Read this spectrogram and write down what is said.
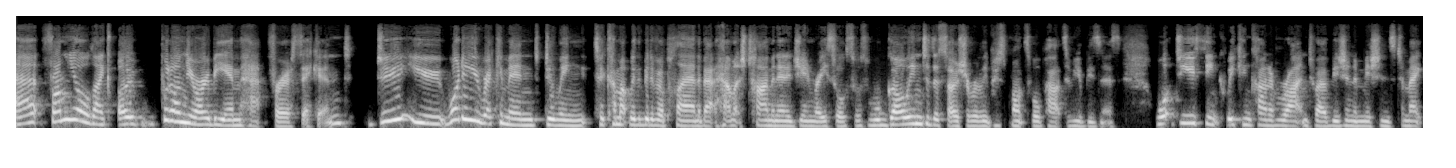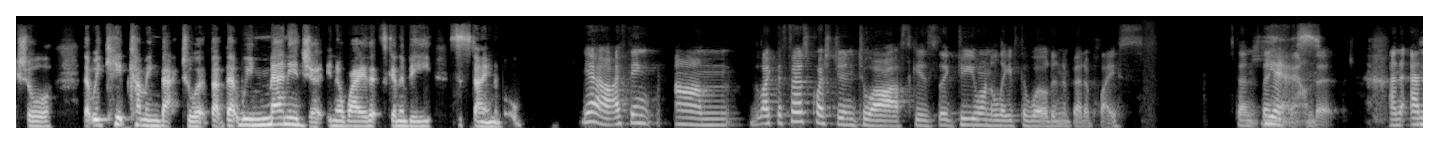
uh, from your like o- put on your obm hat for a second. Do you what do you recommend doing to come up with a bit of a plan about how much time and energy and resources will go into the socially responsible parts of your business? What do you think we can kind of write into our vision and missions to make sure that we keep coming back to it but that we manage it in a way that's going to be sustainable? Yeah i think um like the first question to ask is like do you want to leave the world in a better place than, than yes. you found it and, and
